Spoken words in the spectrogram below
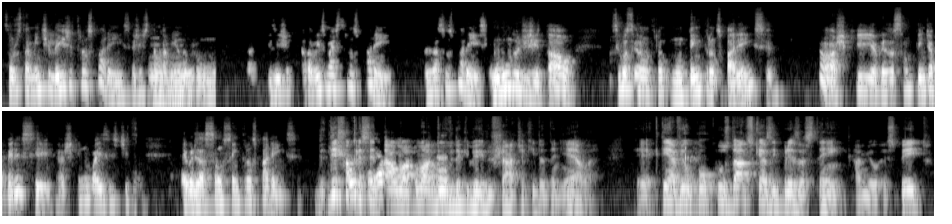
são justamente leis de transparência. A gente está uhum. caminhando para um mundo que exige cada vez mais transparência. Mais transparência. No mundo digital, se você não, não tem transparência, eu acho que a organização tende a perecer. Eu acho que não vai existir organização sem transparência. Deixa eu acrescentar uma, uma dúvida que veio do chat aqui da Daniela, é, que tem a ver um pouco com os dados que as empresas têm a meu respeito,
